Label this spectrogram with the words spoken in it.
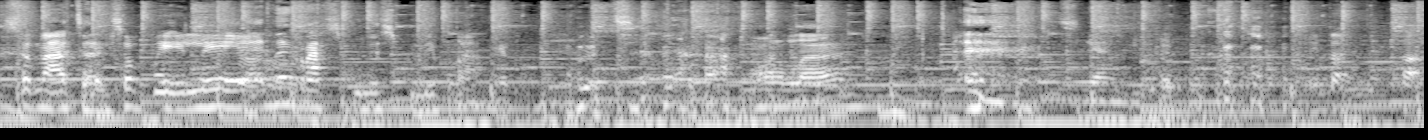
Senajan sepele, ini ras pilih-pilih banget. malah Siang dikit. ini tak tak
